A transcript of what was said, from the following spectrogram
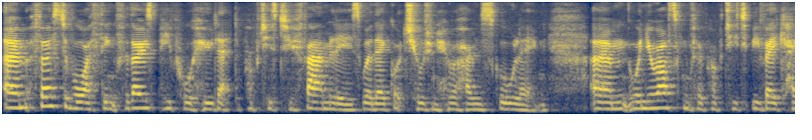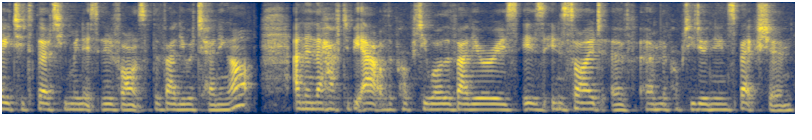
Um, first of all, I think for those people who let the properties to families where they've got children who are homeschooling, um, when you're asking for the property to be vacated 30 minutes in advance of the valuer turning up, and then they have to be out of the property while the valuer is is inside of um, the property doing the inspection,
